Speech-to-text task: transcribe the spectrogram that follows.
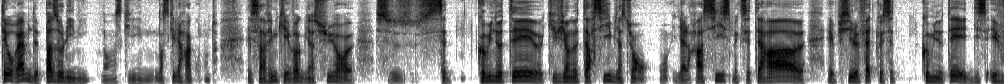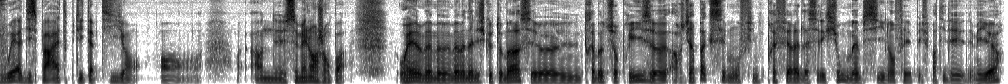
théorème de Pasolini dans ce qu'il raconte. Et c'est un film qui évoque bien sûr euh, ce- cette communauté euh, qui vit en autarcie. Bien sûr, il y a le racisme, etc. euh, Et puis le fait que cette communauté est, vouée à disparaître petit à petit en- en ne se mélangeant pas. Ouais, même, euh, même analyse que Thomas, c'est euh, une très bonne surprise. Euh, Alors, je dirais pas que c'est mon film préféré de la sélection, même s'il en fait, il fait partie des, des meilleurs.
